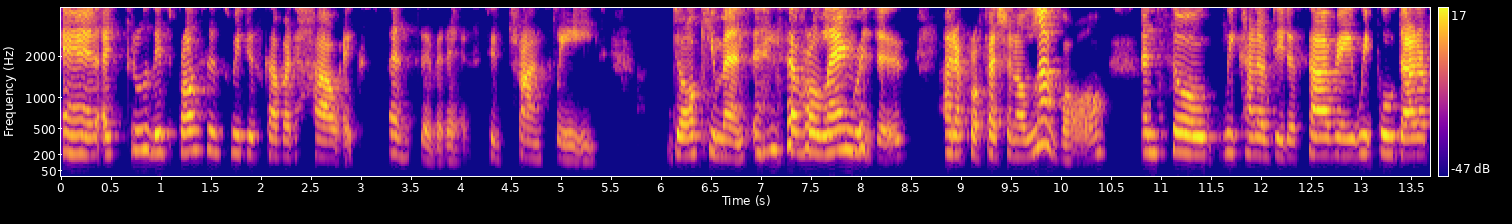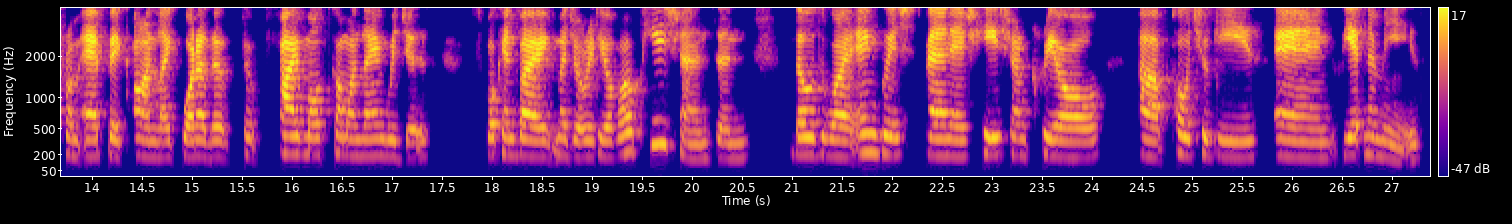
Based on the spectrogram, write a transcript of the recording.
And I, through this process, we discovered how expensive it is to translate documents in several languages at a professional level. And so we kind of did a survey. We pulled data from Epic on like what are the, the five most common languages spoken by majority of our patients. And those were English, Spanish, Haitian Creole, uh, Portuguese, and Vietnamese.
